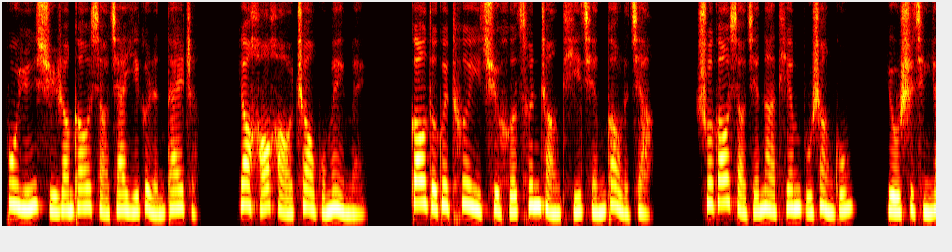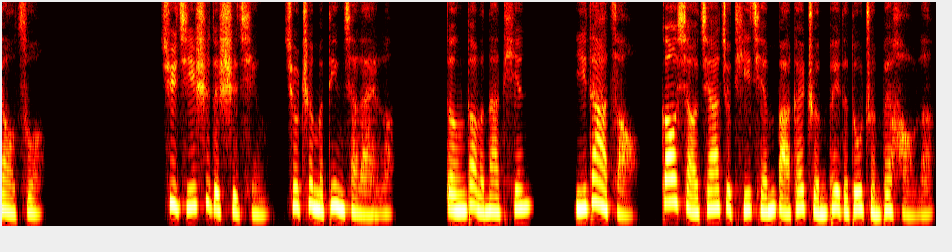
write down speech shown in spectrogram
不允许让高小佳一个人待着，要好好照顾妹妹。高德贵特意去和村长提前告了假，说高小杰那天不上工。有事情要做，去集市的事情就这么定下来了。等到了那天一大早，高小佳就提前把该准备的都准备好了。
